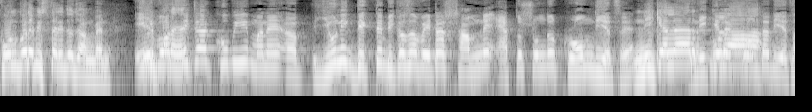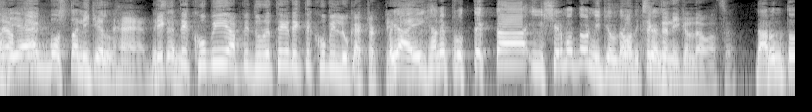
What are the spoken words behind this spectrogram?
ফোন করে বিস্তারিত জানবেন। এই বক্সিটা খুবই মানে ইউনিক দেখতে বিকজ অফ এটার সামনে এত সুন্দর ক্রোম দিয়েছে। নিকেলের নিকেলের ক্রোমটা দিয়েছে, আপনি- এক বস্তা নিকেল হ্যাঁ দেখতে খুবই আপনি দূরে থেকে দেখতে খুবই লুক অ্যাট্রাক্টিভ ভাইয়া এইখানে প্রত্যেকটা ইসের মধ্যেও নিকেল দেওয়া দেখছেন? প্রত্যেকটা নিকেল দেওয়া আছে। দারুণ তো।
